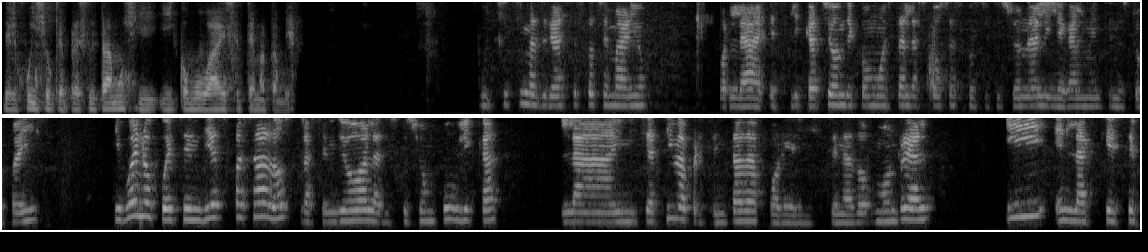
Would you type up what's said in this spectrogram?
del, juicio que presentamos y, y cómo va ese tema también. Muchísimas gracias, José Mario, por la explicación de cómo están las cosas constitucional y legalmente en nuestro país. Y bueno, pues en días pasados trascendió a la discusión pública la iniciativa presentada por el senador Monreal y en la que se,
